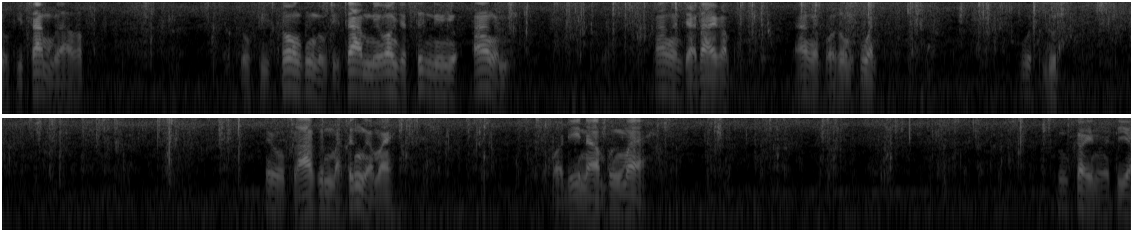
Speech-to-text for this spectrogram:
ลูกที่สามแล้วครับลูกที่สองถึงลูกที่สามนี่ว่างจะตึ้งนี่อ้างกันอ้างกันจะได้ครับอ้างกันพอสมควรวุดดุดเรียวปลาขึ้นมาตึ้งหรือไม่พอดีน้ำเพิ่งมาใกล้หน่อยเตีย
